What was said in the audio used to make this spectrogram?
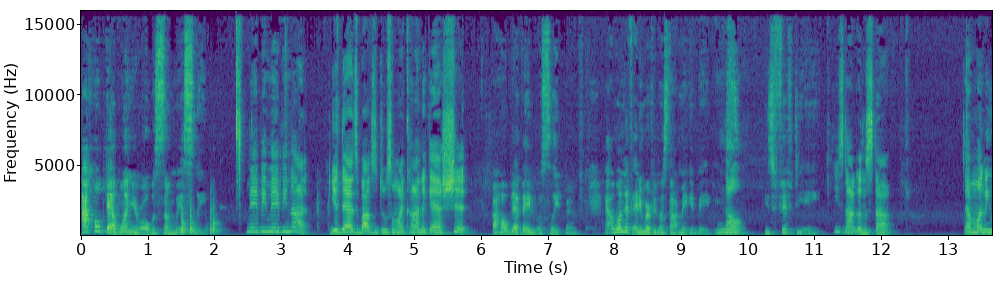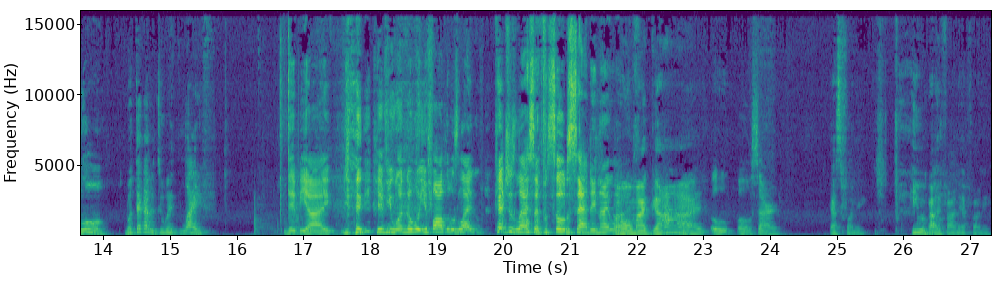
I hope that one year old was somewhere asleep. Maybe, maybe not. Your dad's about to do some iconic ass shit. I hope that baby was sleeping. I wonder if Eddie Murphy gonna stop making babies. No, He's fifty eight. he's not gonna stop. That money long. What that got to do with life? They be alright. if you want to know what your father was like, catch his last episode of Saturday Night Live. Oh my God, oh, oh, sorry. that's funny. He would probably find that funny.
